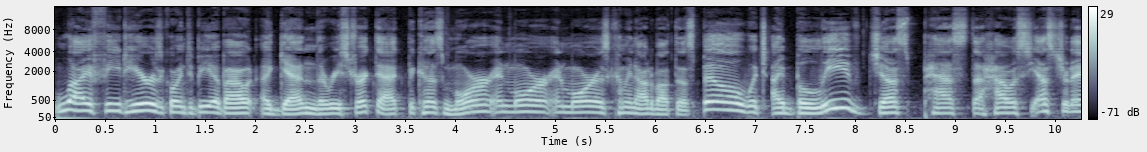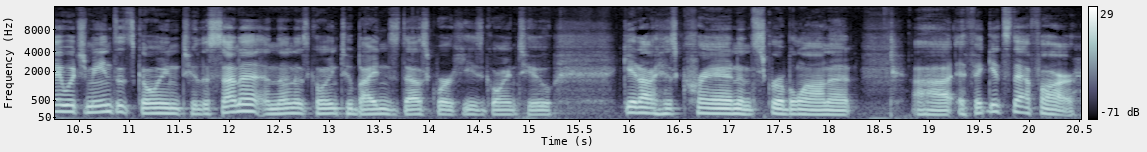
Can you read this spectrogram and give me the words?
live feed here is going to be about, again, the Restrict Act because more and more and more is coming out about this bill, which I believe just passed the House yesterday, which means it's going to the Senate and then it's going to Biden's desk where he's going to get out his crayon and scribble on it. Uh, if it gets that far,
